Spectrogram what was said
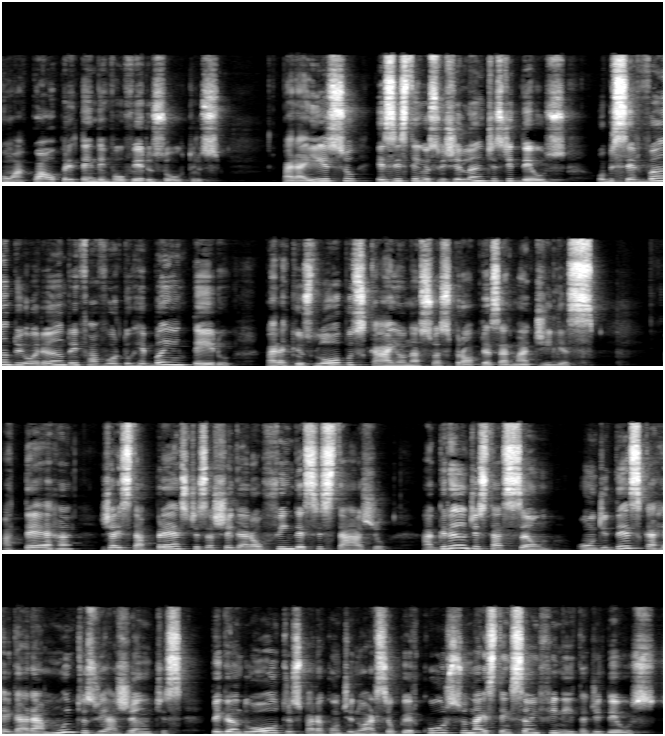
com a qual pretende envolver os outros. Para isso, existem os vigilantes de Deus, observando e orando em favor do rebanho inteiro, para que os lobos caiam nas suas próprias armadilhas. A Terra já está prestes a chegar ao fim desse estágio, a grande estação onde descarregará muitos viajantes, pegando outros para continuar seu percurso na extensão infinita de Deus.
